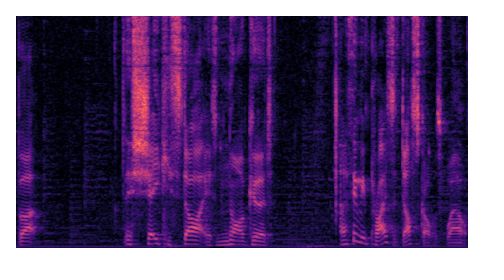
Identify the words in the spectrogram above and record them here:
But this shaky start is not good. And I think we prized a Duskull as well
